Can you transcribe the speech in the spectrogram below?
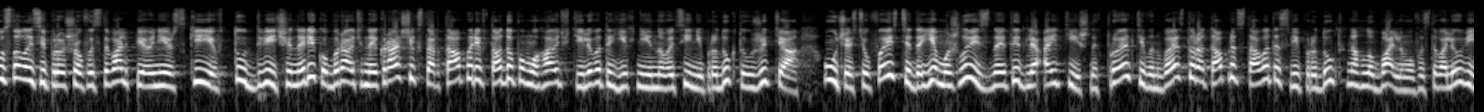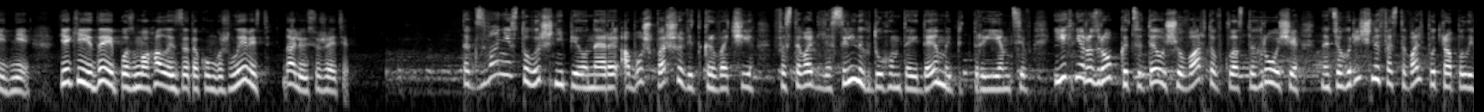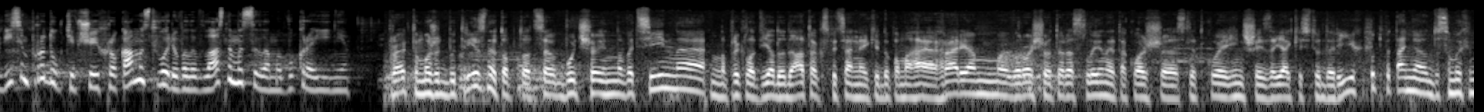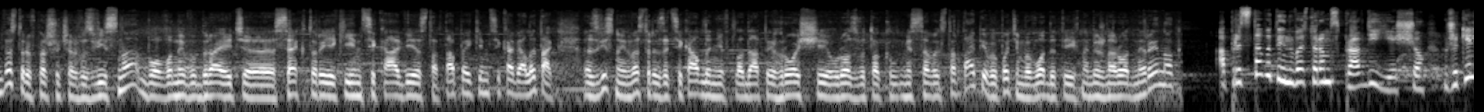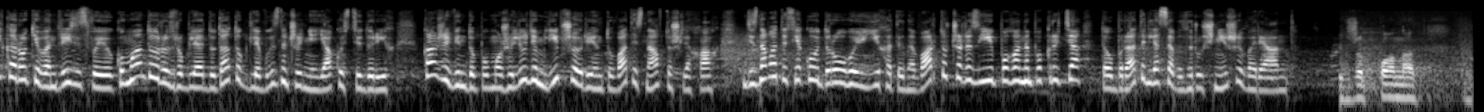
У столиці пройшов фестиваль Піонірс Київ. Тут двічі на рік обирають найкращих стартаперів та допомагають втілювати їхні інноваційні продукти у життя. Участь у фесті дає можливість знайти для айтішних проєктів інвестора та представити свій продукт на глобальному фестивалі у Відні. Які ідеї позмагались за таку можливість? Далі у сюжеті. Так звані столичні піонери або ж першовідкривачі – фестиваль для сильних духом та ідеями підприємців. Їхні розробки – це те, у що варто вкласти гроші. На цьогорічний фестиваль потрапили вісім продуктів, що їх роками створювали власними силами в Україні. Проекти можуть бути різні, тобто це будь-що інноваційне. Наприклад, є додаток спеціальний, який допомагає аграріям вирощувати рослини. Також е, слідкує інший за якістю доріг. Тут питання до самих інвесторів в першу чергу, звісно, бо вони вибирають е, сектори, які їм цікаві, стартапи, які їм цікаві. Але так, звісно, інвестори зацікавлені вкладати гроші у розвиток місцевих стартапів і потім виводити їх на міжнародний ринок. А представити інвесторам справді є що. Вже кілька років Андрій зі своєю командою розробляє додаток для визначення якості доріг. Каже, він допоможе людям ліпше орієнтуватись на автошляхах, дізнаватись, якою дорогою їхати не варто через її погане покриття та обирати для себе зручніший варіант. Вже понад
